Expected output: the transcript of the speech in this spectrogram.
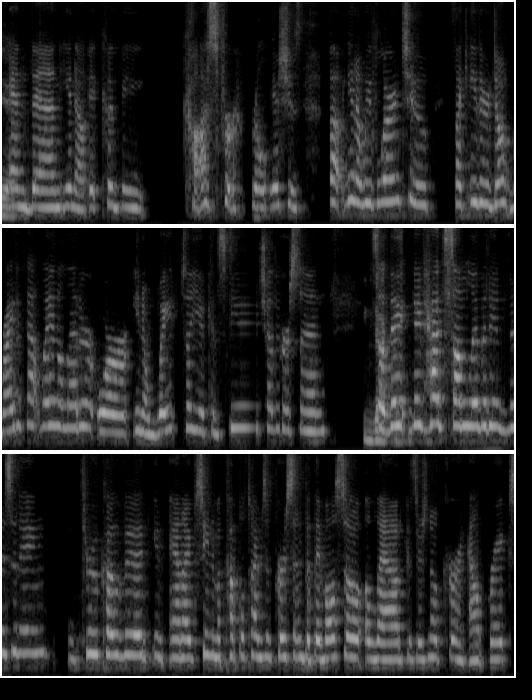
Yeah. and then you know it could be cause for real issues but you know we've learned to it's like either don't write it that way in a letter or you know wait till you can see each other person so they they've had some limited visiting through covid and- and i've seen them a couple times in person but they've also allowed because there's no current outbreaks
